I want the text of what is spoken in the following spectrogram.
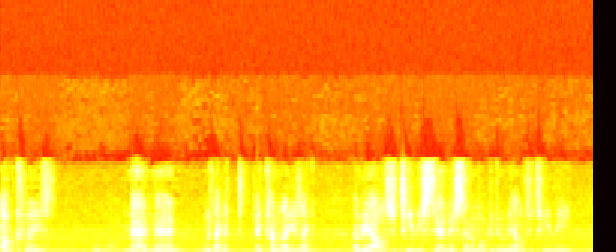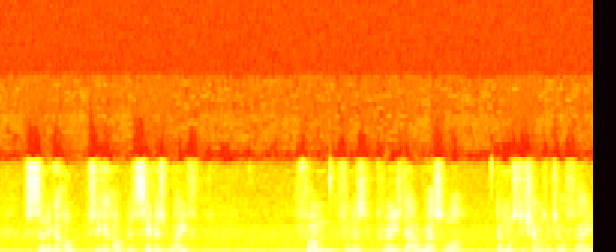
out crazed madman was like a, a kind of like it's like a reality TV set. They set him up to do reality TV, so they can help so they can help him save his wife from from this crazed out wrestler that wants to challenge him to a fight.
